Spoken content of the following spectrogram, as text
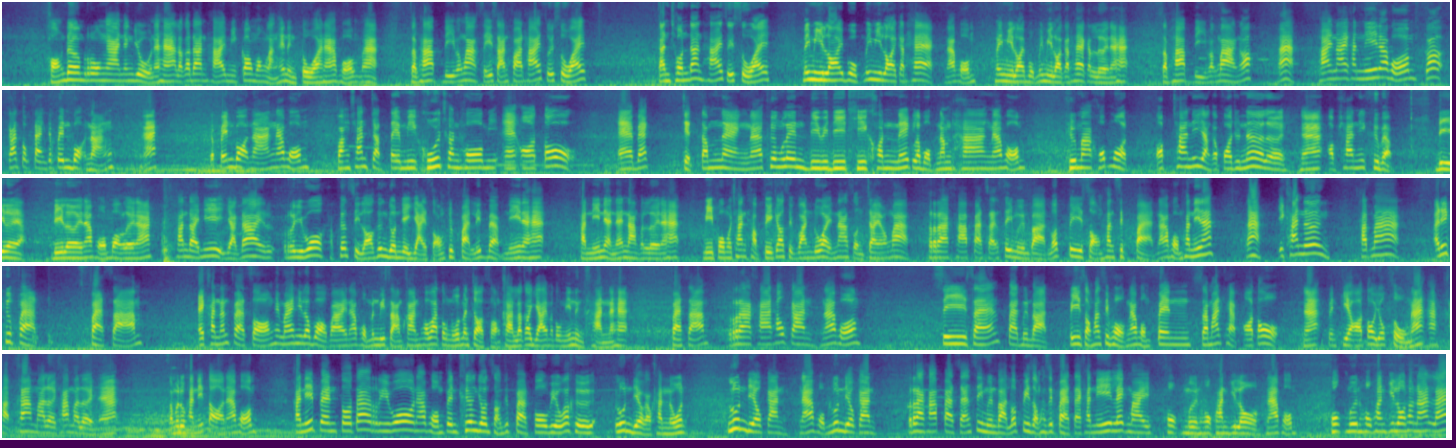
ของเดิมโรงงานยังอยู่นะฮะแล้วก็ด้านท้ายมีกล้องมองหลังให้ 1 ตัวนะครับผมอะสภาพดีมากๆ สีสันฝาท้ายสวยๆ กันชนด้านท้ายสวยๆ ไม่มีรอยบุบไม่มีรอยกระแทกนะผมไม่มีรอยบุบไม่มีรอยกระแทกกันเลยนะฮะสภาพดีมากๆเนาะอะภายในคันนี้นะผมก็การตกแต่งจะเป็นเบาะหนังนะจะเป็นเบาะหนังนะผมฟังก์ชันจัดเต็มมีคูชคอนโทรมีแอร์ออโต้แอร์แบ็ก7ตำแหน่งนะเครื่องเล่น DVD T Connect ระบบนำทางนะผมคือมาครบหมดออปชันนี่อย่างกับ Fortuner เลยนะออปชันนี่คือแบบดีเลยอะ ดีเลยนะผมบอกเลยนะ ท่านใดที่อยากได้ r e v o ขับเคลื่อน4ล้อเครื่องยนต์ใหญ่ ๆ 2.8 ลิตรแบบนี้นะฮะ คันนี้เนี่ยแนะนำกันเลยนะฮะ มีโปรโมชั่นขับฟรี 90 วันด้วย น่าสนใจมาก ๆ ราคา 840,000 บาทรถปี 2018 นะครับผมคันนี้นะนะอีกคันหนึ่งถัดมา อันนี้คือแฟดแฟด3ไอ้คันนั้นแฝด2ใช่ไหมที่เราบอกไปนะผมมันมี 3 คัน เพราะว่าตรงนู้นมันจอด 2 คัน แล้วก็ย้ายมาตรงนี้ 1 คันนะฮะแฝด3ราคาเท่ากันนะผม 480,000 บาท ปี 2016 นะผมเป็น Smart Cap Auto นะฮะเป็นเกียร์ออโต้ยกสูงนะอะขับข้ามมาเลยข้ามมาเลยนะฮะเรามาดูคันนี้ต่อนะครับผม คันนี้เป็น Toyota r e v o นะครับผมเป็นเครื่องยนต์ 2.8 4 wheel ก็คือรุ่นเดียวกับคันนู้น รุ่นเดียวกันนะครับผมรุ่นเดียวกันราคา 840,000 บาท รถปี 2018 แต่คันนี้เลขไมล์66,000 กิโลนะครับผม 66,000 กิโลเท่านั้น และ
